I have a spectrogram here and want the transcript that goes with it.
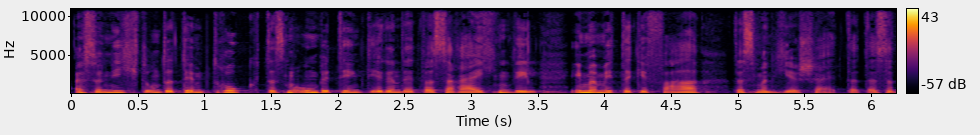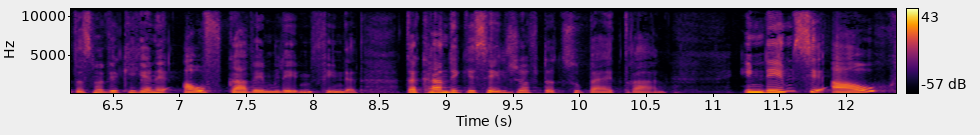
Also nicht unter dem Druck, dass man unbedingt irgendetwas erreichen will, immer mit der Gefahr, dass man hier scheitert. Also dass man wirklich eine Aufgabe im Leben findet. Da kann die Gesellschaft dazu beitragen. Indem sie auch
